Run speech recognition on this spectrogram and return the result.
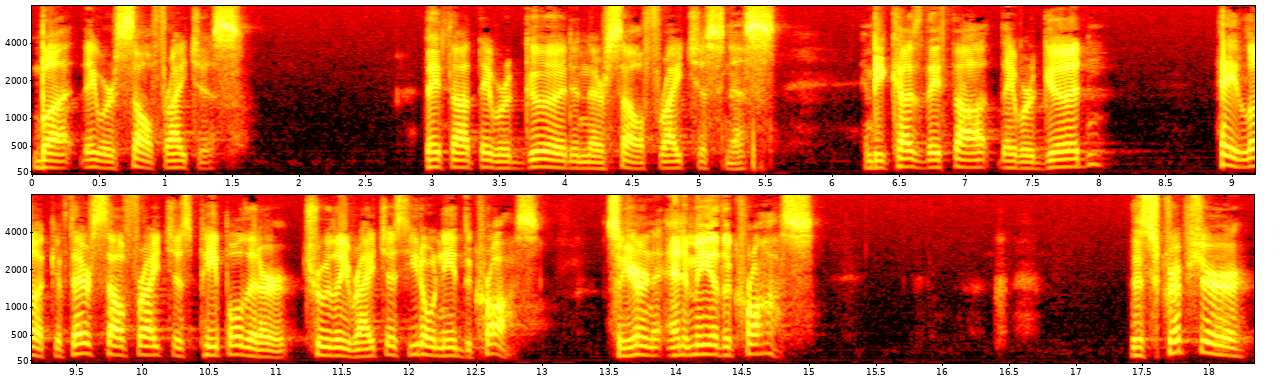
but they were self righteous. They thought they were good in their self righteousness. And because they thought they were good, hey, look, if there's self righteous people that are truly righteous, you don't need the cross. So you're an enemy of the cross. The scripture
